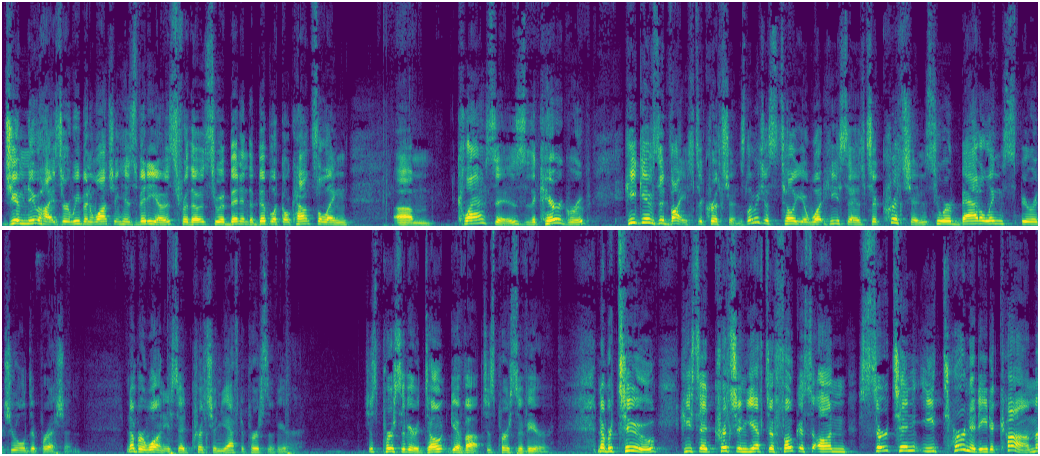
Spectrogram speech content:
Jim Newheiser, we've been watching his videos for those who have been in the biblical counseling um, classes, the care group. He gives advice to Christians. Let me just tell you what he says to Christians who are battling spiritual depression. Number one, he said, Christian, you have to persevere. Just persevere. Don't give up. Just persevere. Number two, he said, Christian, you have to focus on certain eternity to come,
